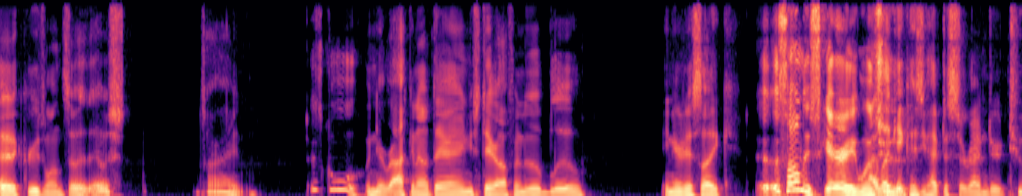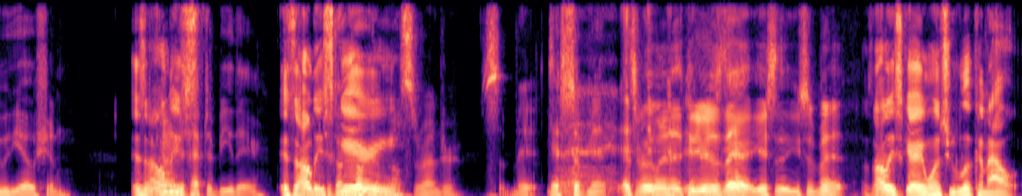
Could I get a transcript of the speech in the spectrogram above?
I did a cruise once, so it was. It's all right. It's cool. When you're rocking out there and you stare off into the blue, and you're just like, It- It's only scary when I once like it because you have to surrender to the ocean. It's You kinda only just have to be there. it's only scary. Surrender. Submit. Yes, submit. That's really what it is. Because you're just there. You're su- you submit. It's only scary once you're looking out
